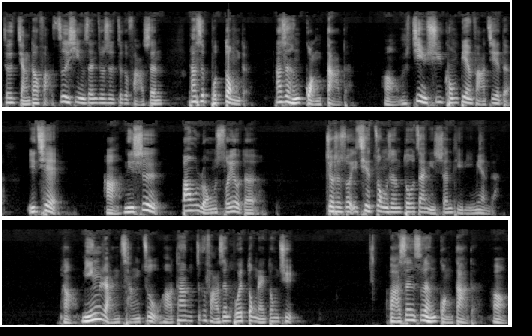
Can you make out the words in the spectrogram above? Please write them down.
就是讲到法自性身，就是这个法身，它是不动的，它是很广大的。哦，尽虚空变法界的一切，啊，你是包容所有的，就是说一切众生都在你身体里面的，啊，凝然常住，哈，他这个法身不会动来动去，法身是很广大的，啊，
